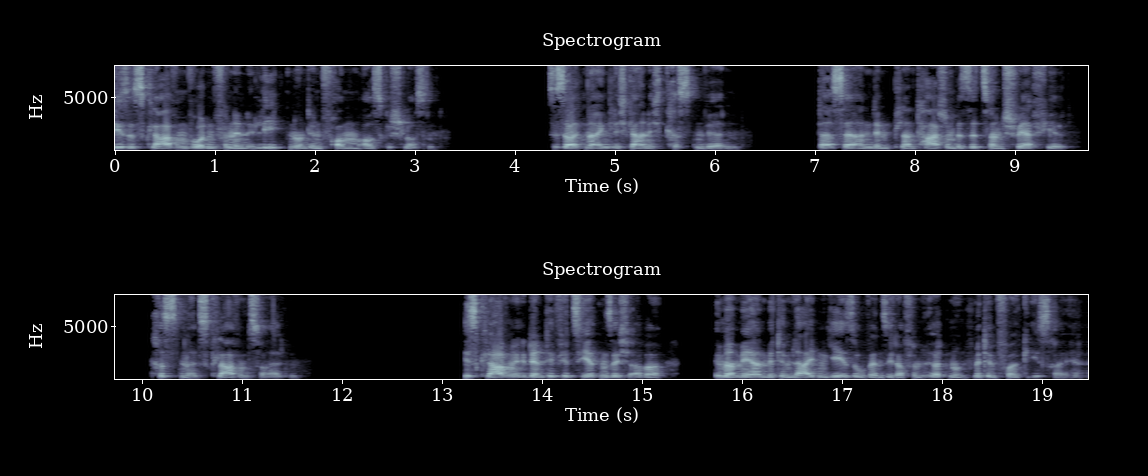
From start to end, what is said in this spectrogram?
Diese Sklaven wurden von den Eliten und den Frommen ausgeschlossen. Sie sollten eigentlich gar nicht Christen werden, da es ja an den Plantagenbesitzern schwer fiel, Christen als Sklaven zu halten. Die Sklaven identifizierten sich aber immer mehr mit dem Leiden Jesu, wenn sie davon hörten, und mit dem Volk Israel.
